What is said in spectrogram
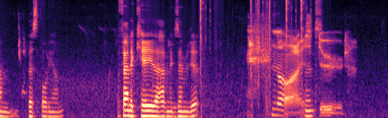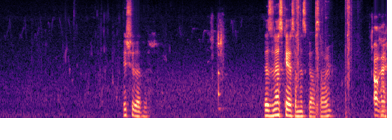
Um, best body armor. Found a key that I haven't examined yet. Nice, Thanks. dude. You should have it. There's an SKS on this guy, sorry. Okay.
